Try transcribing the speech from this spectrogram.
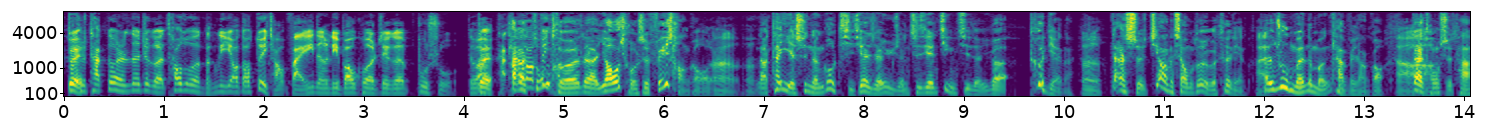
对就是他个人的这个操作的能力要到最强，反应能力包括这个部署，对吧？对他它的综合的要求是非常高的。嗯嗯那他也是能够体现人与人之间竞技的一个特点的。嗯但是这样的项目都有个特点，哎它的入门的门槛非常高，啊，但同时它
